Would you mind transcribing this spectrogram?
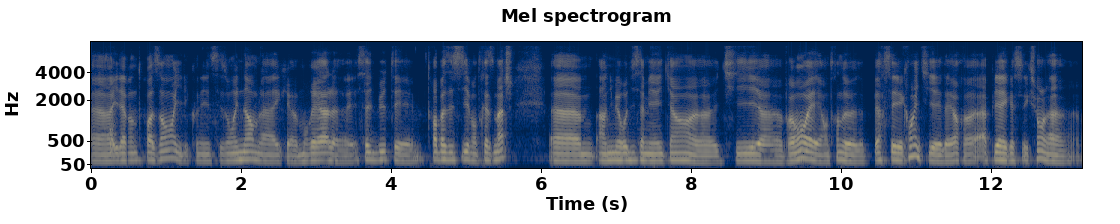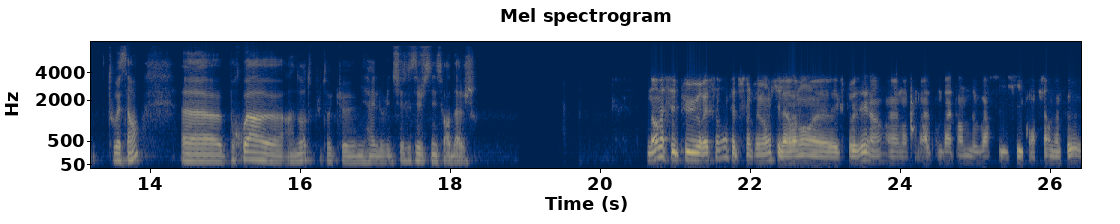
Il a 23 ans, il connaît une saison énorme là, avec Montréal, 7 buts et 3 passes décisives en 13 matchs. un numéro 10 américain qui vraiment est en train de percer l'écran et qui est d'ailleurs appelé avec la sélection là tout récemment. pourquoi un autre plutôt que Mihailovic? Est-ce que c'est juste une histoire d'âge? Non, mais c'est plus récent, en fait, tout simplement, qu'il a vraiment euh, explosé, là. Hein. donc, on va, on va, attendre de voir s'il si, confirme un peu.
